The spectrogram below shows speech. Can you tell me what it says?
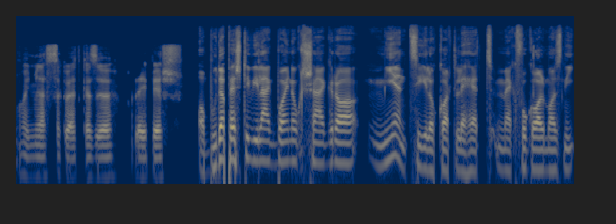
hogy mi lesz a következő lépés A budapesti világbajnokságra milyen célokat lehet megfogalmazni?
